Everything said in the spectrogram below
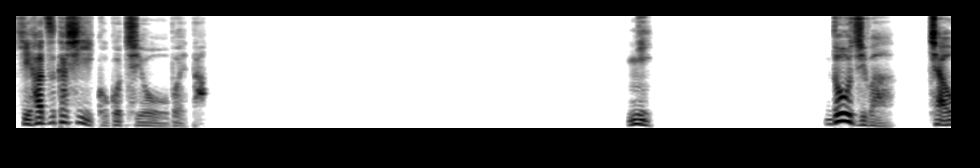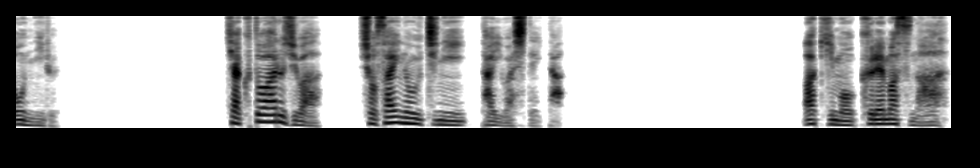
気恥ずかしい心地を覚えた。2童子は茶を煮る。客と主は書斎のうちに対話していた。秋も暮れますな。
